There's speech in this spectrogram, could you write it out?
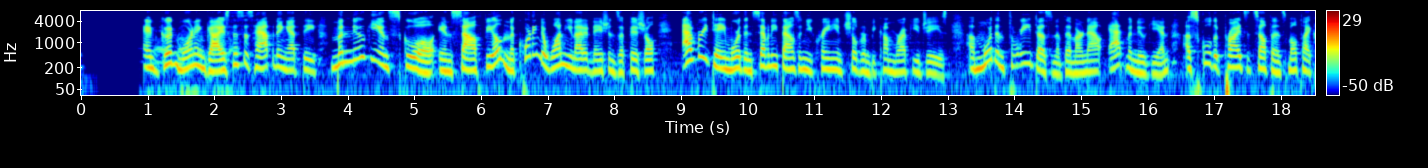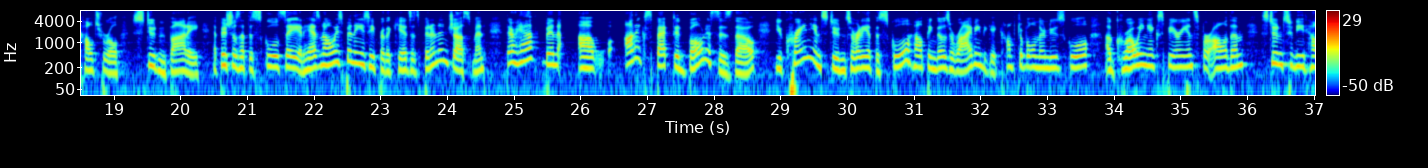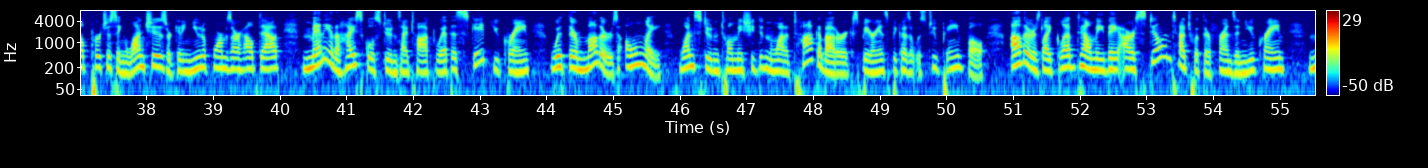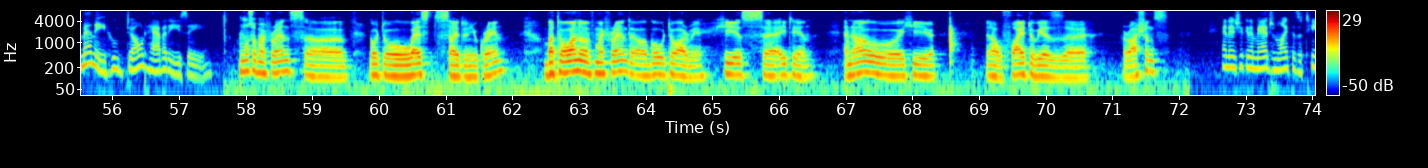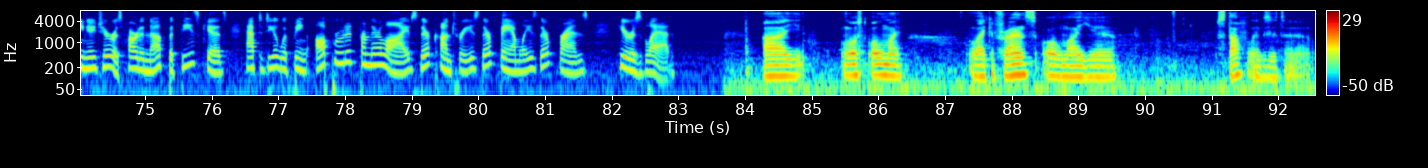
And good morning, guys. This is happening at the Manoogian School in Southfield. And according to one United Nations official, Every day, more than 70,000 Ukrainian children become refugees. Uh, more than three dozen of them are now at Manoogian, a school that prides itself in its multicultural student body. Officials at the school say it hasn't always been easy for the kids, it's been an adjustment. There have been uh, unexpected bonuses, though. Ukrainian students already at the school helping those arriving to get comfortable in their new school, a growing experience for all of them. Students who need help purchasing lunches or getting uniforms are helped out. Many of the high school students I talked with escaped Ukraine with their mothers only. One student told me she didn't want to talk about her experience because it was too painful. Others, like Gleb, tell me they are still in touch with their friends in Ukraine, many who don't have it easy. Most of my friends uh, go to west side in Ukraine, but one of my friend uh, go to army. He is uh, 18, and now he you know fight with uh, Russians and as you can imagine, life as a teenager is hard enough, but these kids have to deal with being uprooted from their lives, their countries, their families, their friends. Here is Vlad. I lost all my like friends, all my uh, stuff like that, uh,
